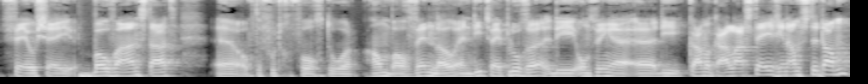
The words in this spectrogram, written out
VOC bovenaan staat. op de voet gevolgd door Handbal Venlo. En die twee ploegen die ontvingen, die kwamen elkaar laatst tegen in Amsterdam.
